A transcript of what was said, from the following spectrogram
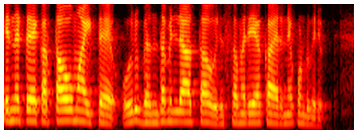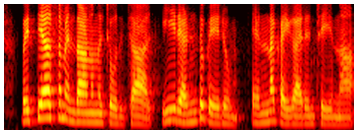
എന്നിട്ട് കർത്താവുമായിട്ട് ഒരു ബന്ധമില്ലാത്ത ഒരു സമരയക്കാരനെ കൊണ്ടുവരും. വ്യത്യാസം എന്താണെന്ന് ചോദിച്ചാൽ ഈ രണ്ടു പേരും എണ്ണ കൈകാര്യം ചെയ്യുന്ന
